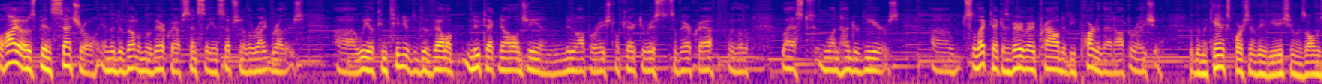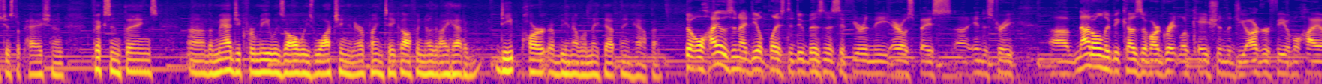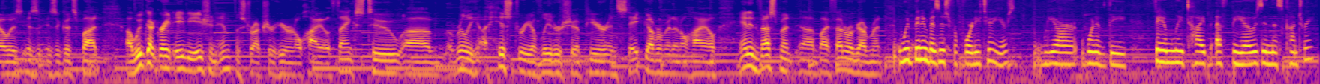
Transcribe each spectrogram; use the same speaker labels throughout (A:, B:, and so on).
A: Ohio has been central in the development of aircraft since the inception of the Wright brothers. Uh, we have continued to develop new technology and new operational characteristics of aircraft for the last 100 years. Uh, Selectech is very, very proud to be part of that operation.
B: The mechanics portion of aviation was always just a passion, fixing things. Uh, the magic for me was always watching an airplane take off and know that I had a deep part of being able to make that thing happen.
C: So Ohio's an ideal place to do business if you're in the aerospace uh, industry, uh, not only because of our great location, the geography of Ohio is, is, is a good spot. Uh, we've got great aviation infrastructure here in Ohio thanks to uh, really a history of leadership here in state government in Ohio and investment uh, by federal government.
D: We've been in business for 42 years. We are one of the family type FBOs in this country.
